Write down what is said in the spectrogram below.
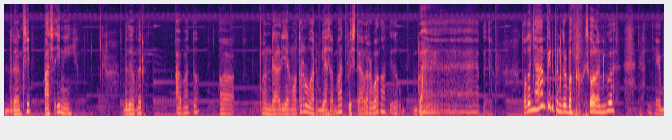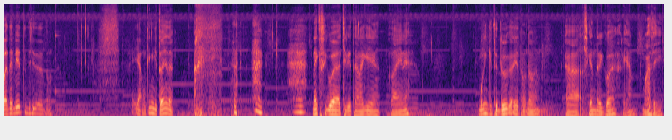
dan si pas ini bener-bener apa tuh uh, pengendalian motor luar biasa banget freestyler banget gitu. Bret aja. Toto nyampe depan gerbang sekolahan gue hebatnya dia tuh di situ tuh ya mungkin gitu aja tuh next gue cerita lagi yang lainnya. Mungkin gitu dulu kali ya teman-teman. Uh, sekian dari gue Rian. Makasih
